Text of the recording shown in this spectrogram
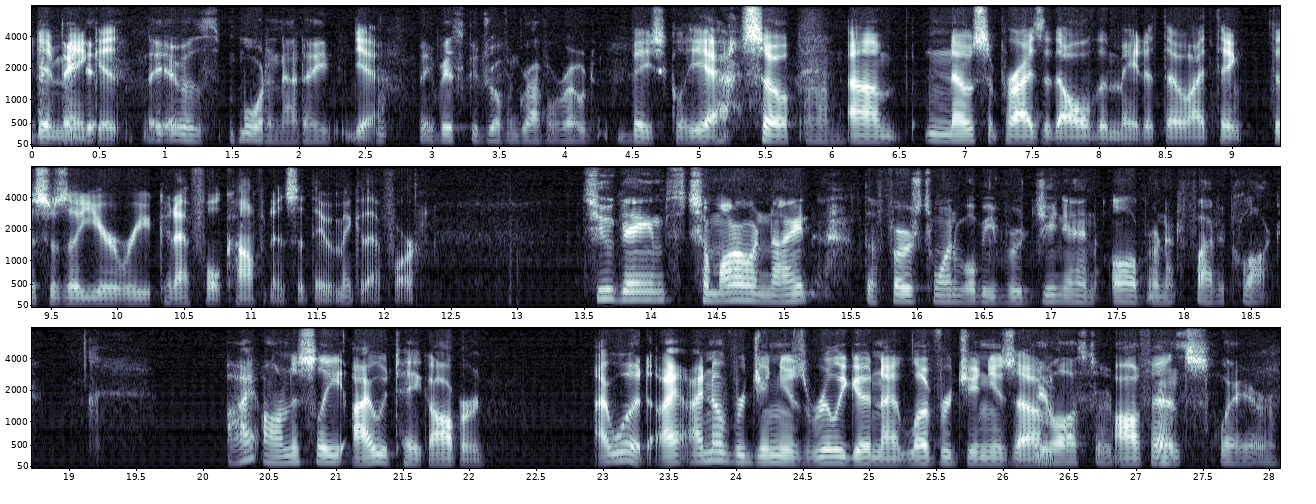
didn't They make did- it. They, it was more than that. They Yeah, they basically drove on gravel road. basically, yeah. So, Um, um, no surprise that all of them made it, though. I think this was a year where you could have full confidence that they would make it that far. two games tomorrow night. The first one will be Virginia and Auburn at five o'clock. I honestly, I would take Auburn. I would. I, I know Virginia's really good, and I love Virginia's they um, lost their offense. best player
